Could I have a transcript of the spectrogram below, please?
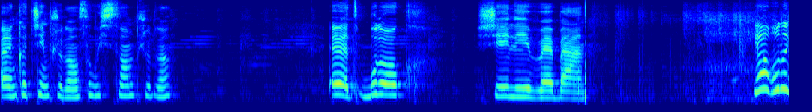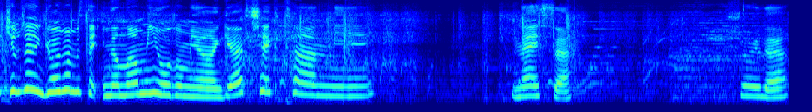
Ben kaçayım şuradan, sıvışsam şuradan. Evet, Brock, Shelly ve ben. Ya bunu kimsenin görmemesine inanamıyorum ya. Gerçekten mi? Neyse. Şöyle.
